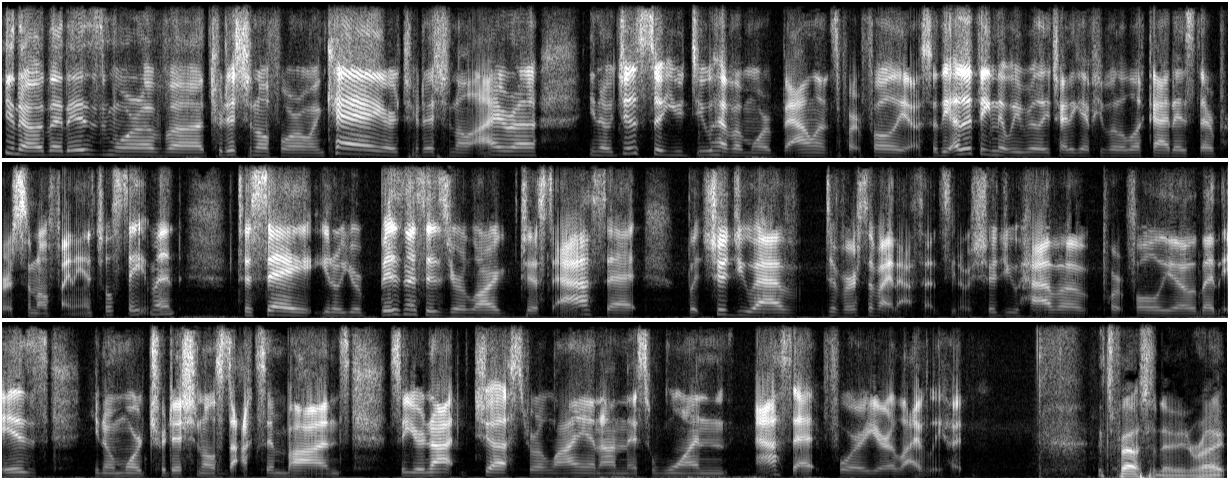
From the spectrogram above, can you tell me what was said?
you know that is more of a traditional 401k or traditional ira you know just so you do have a more balanced portfolio. So the other thing that we really try to get people to look at is their personal financial statement to say you know your business is your largest asset but should you have diversified assets you know should you have a portfolio that is you know more traditional stocks and bonds so you're not just reliant on this one asset for your livelihood It's fascinating, right?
